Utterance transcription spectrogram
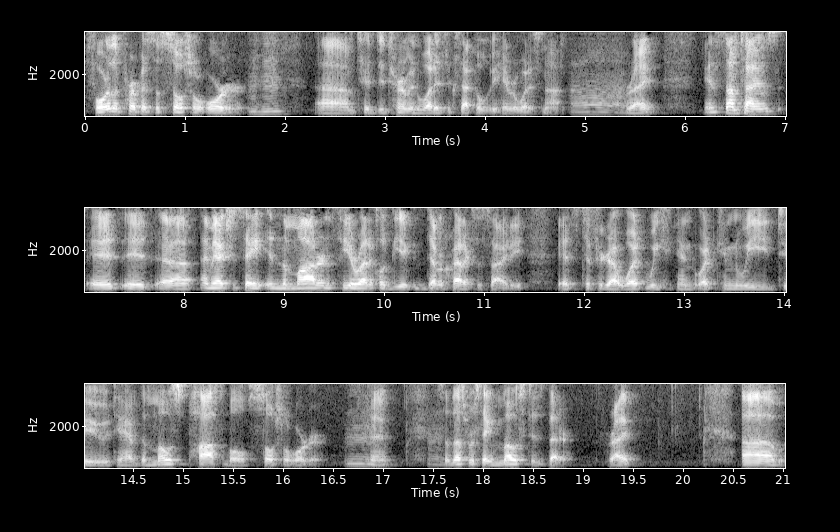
for the purpose of social order Mm-hmm. Um, to determine what is acceptable behavior, what is not Oh. right? And sometimes it, it uh, I mean, I should say, in the modern theoretical de- democratic society, it's to figure out what we can, what can we do to have the most possible social order. Okay, so thus we're saying most is better, right? Um,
